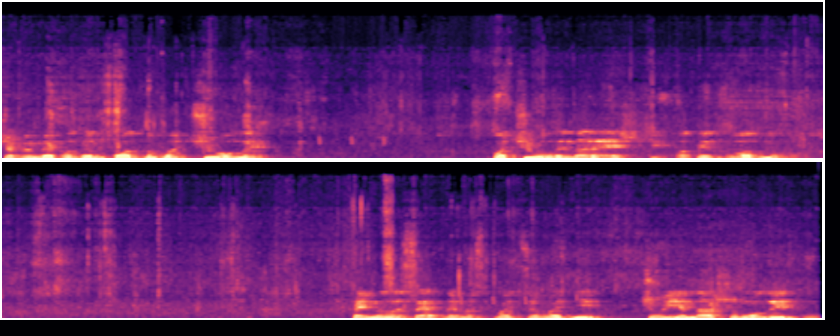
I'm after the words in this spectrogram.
щоб ми один одного чули. Почули нарешті один одного. Хай милосердний Господь сьогодні чує нашу молитву,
